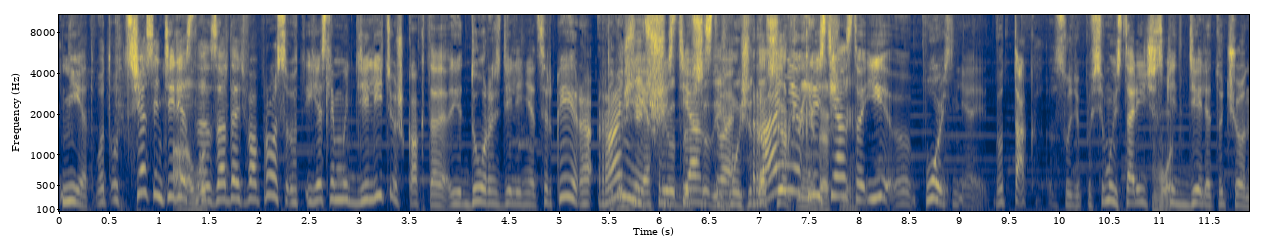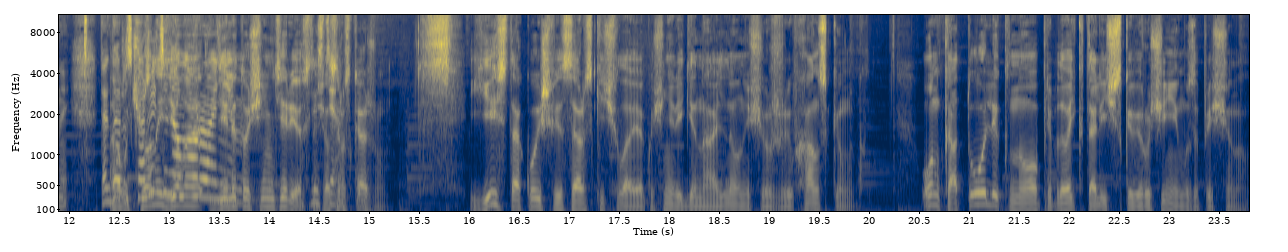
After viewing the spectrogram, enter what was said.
Нет, вот, вот сейчас интересно А вот- задать вопрос. Вот если мы делить уж как-то и до разделения церквей, ра- раннее еще до христианство, еще до церкви раннее не христианство и э, позднее. Вот так, судя по всему, исторически Вот. делят ученые. Тогда а расскажите ученые нам о делают, раннем делят очень интересно. Сейчас расскажу. Есть такой швейцарский человек, очень оригинальный, он еще жив, Ханс Кюнг. Он католик, но преподавать католическое веручение ему запрещено.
